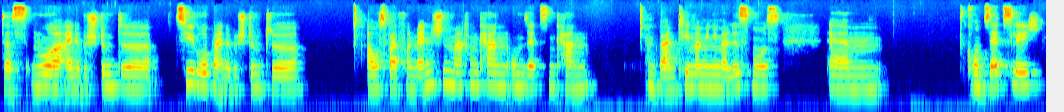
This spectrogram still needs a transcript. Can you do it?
dass nur eine bestimmte Zielgruppe, eine bestimmte Auswahl von Menschen machen kann, umsetzen kann. Und beim Thema Minimalismus ähm, grundsätzlich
